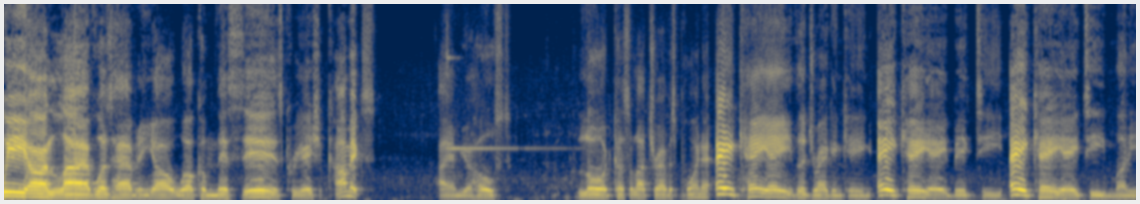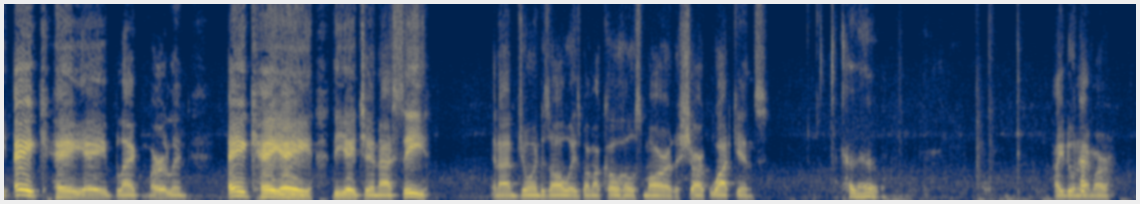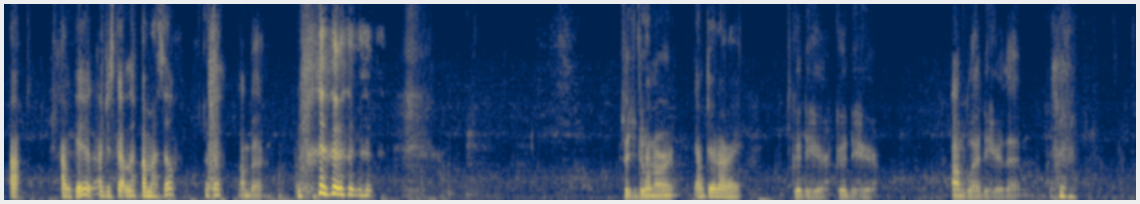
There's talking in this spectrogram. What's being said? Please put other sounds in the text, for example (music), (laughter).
we are live. What's happening, y'all? Welcome. This is Creation Comics. I am your host, Lord Cussalot Travis Pointer, aka the Dragon King, aka Big T, aka T Money, aka Black Merlin, aka the HNIC. And I'm joined as always by my co-host Mara, the Shark Watkins. Hello. How you doing Uh, tonight, Mara? I'm good. I just got left by myself. I'm back. (laughs) Said you're doing I'm- all right. I'm doing all right. Good to hear. Good to hear. I'm glad to hear that. (laughs)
